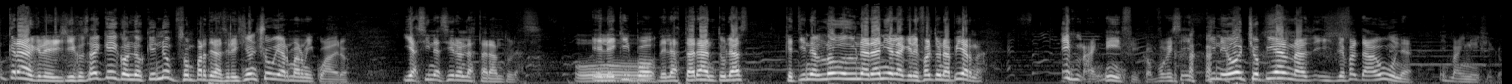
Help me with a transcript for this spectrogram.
Un crack, Krelich dijo, ¿sabes qué? Con los que no son parte de la selección yo voy a armar mi cuadro. Y así nacieron las tarántulas. El Oh. equipo de las tarántulas que tiene el logo de una araña a la que le falta una pierna. Es magnífico, porque tiene ocho piernas y le falta una. Es magnífico.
